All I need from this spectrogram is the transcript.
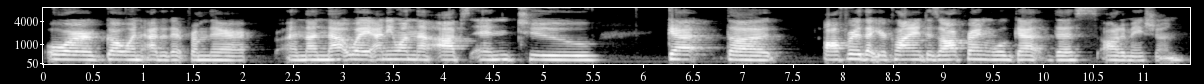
or go and edit it from there. And then that way, anyone that opts in to get the offer that your client is offering will get this automation.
